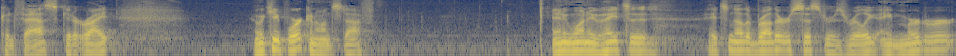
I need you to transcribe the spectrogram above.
Confess, get it right. And we keep working on stuff. Anyone who hates a, hates another brother or sister is really a murderer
